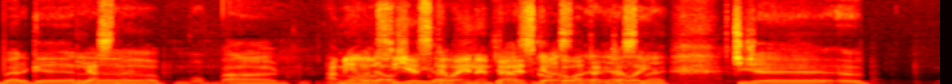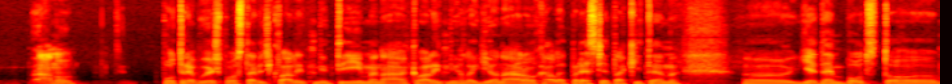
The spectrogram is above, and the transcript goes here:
Berger jasné. Eh, a, a Milosti, Jeskeleinen, Pereskokov a tak ďalej. Jasné. Čiže eh, áno, potrebuješ postaviť kvalitný tím na kvalitných legionároch, ale presne taký ten uh, jeden bod toho,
